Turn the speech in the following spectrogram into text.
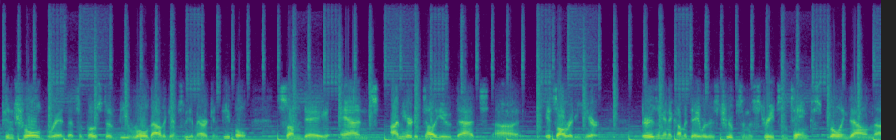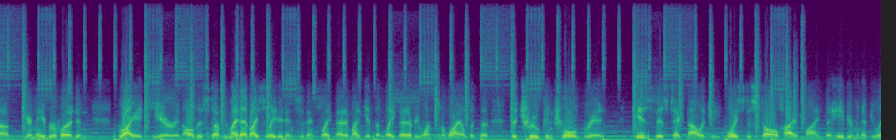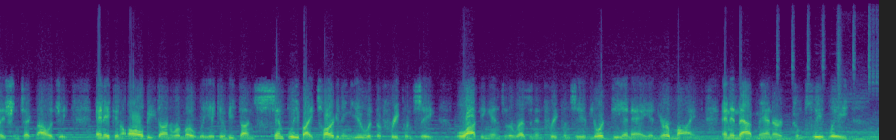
control grid that's supposed to be rolled out against the American people someday. And I'm here to tell you that uh, it's already here. There isn't going to come a day where there's troops in the streets and tanks rolling down uh, your neighborhood and riot gear and all this stuff. We might have isolated incidents like that. It might get like that every once in a while, but the, the true control grid is this technology, voice to skull, hive mind, behavior manipulation technology. And it can all be done remotely. It can be done simply by targeting you with the frequency, locking into the resonant frequency of your DNA and your mind, and in that manner completely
